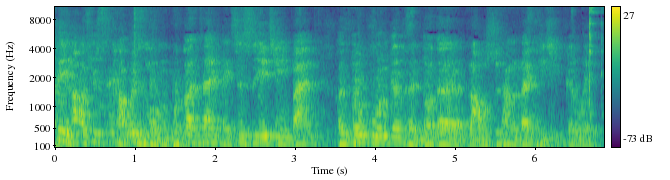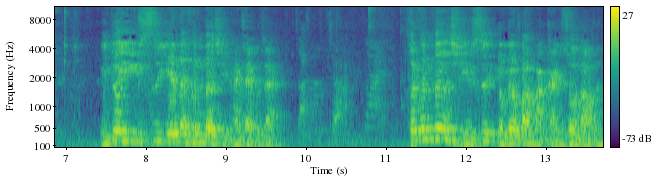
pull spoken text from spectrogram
可以好好去思考，为什么我们不断在每次事业精英班，很多顾问跟很多的老师他们在提醒各位，你对于事业那份热情还在不在？在在在。这份热情是有没有办法感受到的？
